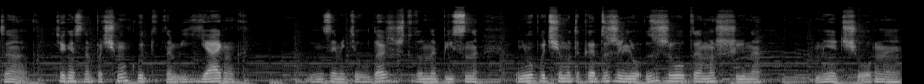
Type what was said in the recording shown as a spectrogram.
Так, интересно, почему какой-то там Яринг не заметил дальше, что там написано. У него почему-то какая-то желтая машина. У меня черная.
